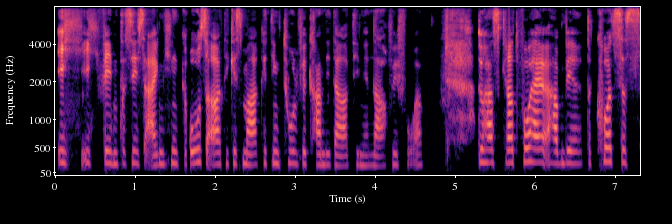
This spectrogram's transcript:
ich, ich finde, das ist eigentlich ein großartiges Marketing-Tool für Kandidatinnen nach wie vor. Du hast gerade vorher, haben wir kurz das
